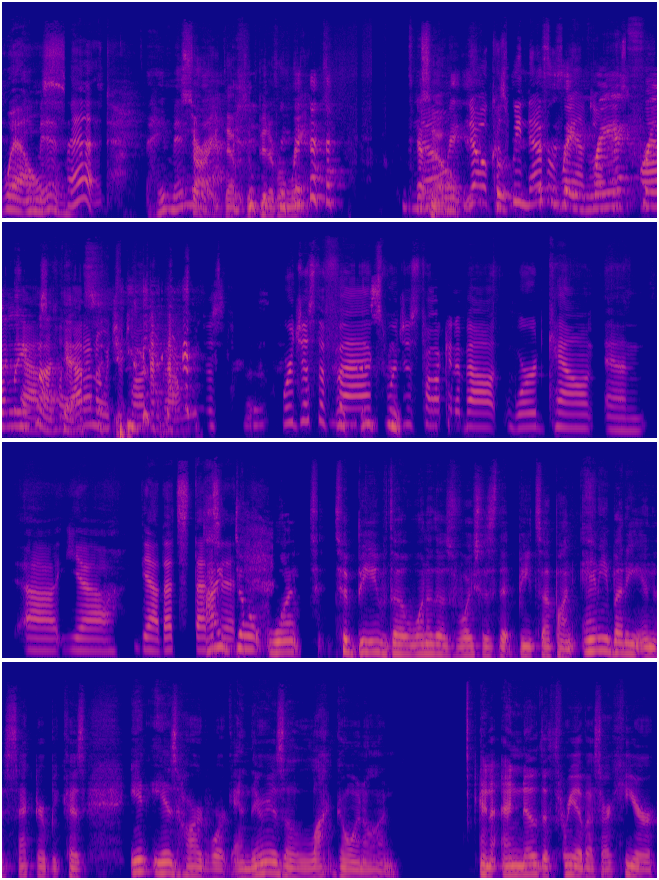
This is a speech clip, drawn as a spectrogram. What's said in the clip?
Well Amen. said. Amen. to Sorry, that was a bit of a rant. No, So- no, because we never This is rant a on this rant-friendly podcast. Clay. I don't know what you're talking about. We're just, we're just the facts. We're just talking about word count, and uh, yeah, yeah, that's that's it. I it. don't want to be though one of those voices that beats up on anybody in the sector because it is hard work and there is a lot going on. And I know the three of us are here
